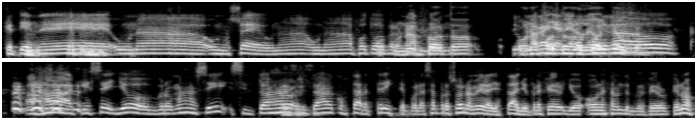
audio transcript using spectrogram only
que tiene una, un, no sé, una, una foto de perfil. Una de un- foto, de un una foto de colgado, ajá, qué sé yo, bromas así, si te vas a, Sí, sí, si te vas a acostar triste por esa persona, mira, ya está, yo prefiero, yo honestamente prefiero que no.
